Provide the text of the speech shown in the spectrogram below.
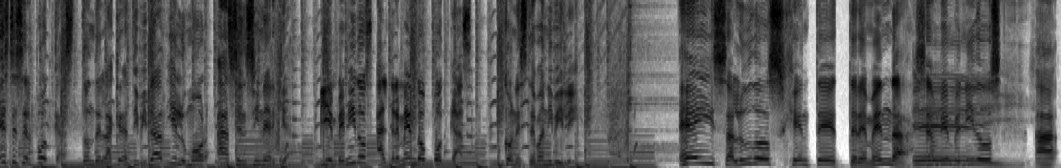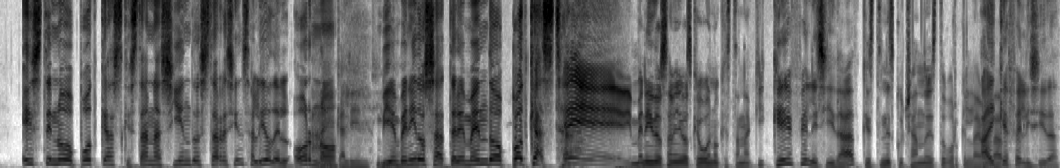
Este es el podcast donde la creatividad y el humor hacen sinergia. Bienvenidos al tremendo podcast. Con Esteban y Billy. ¡Hey! Saludos, gente tremenda. Sean ¡Ey! bienvenidos a este nuevo podcast que están haciendo. Está recién salido del horno. Ay. Bienvenidos a Tremendo Podcast. ¡Eh! Bienvenidos amigos, qué bueno que están aquí. Qué felicidad que estén escuchando esto porque la verdad Ay, qué felicidad.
